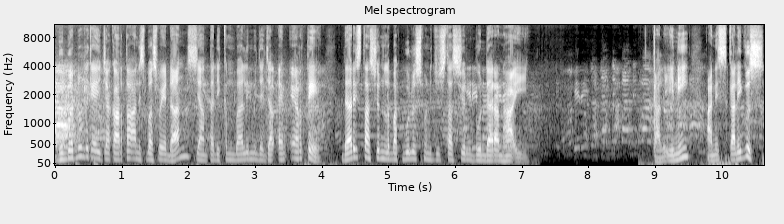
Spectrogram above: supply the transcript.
Gubernur DKI Jakarta Anies Baswedan siang tadi kembali menjajal MRT dari stasiun Lebak Bulus menuju stasiun Bundaran HI. Kali ini, Anies sekaligus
